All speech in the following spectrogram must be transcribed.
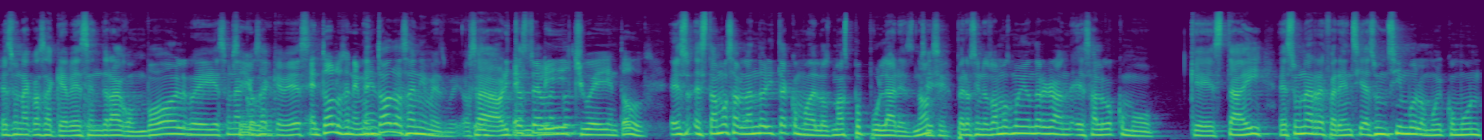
Es una cosa que ves en Dragon Ball, güey. Es una Sí, cosa güey. que ves En todos los animes. en todos güey. los animes, güey. O sea, ahorita en estoy hablando... Bleach, güey, en todos. Es- estamos hablando ahorita como de los más populares, ¿no? Sí, sí. Pero si nos vamos muy underground, es algo como que está ahí. Es una referencia, es un símbolo muy común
